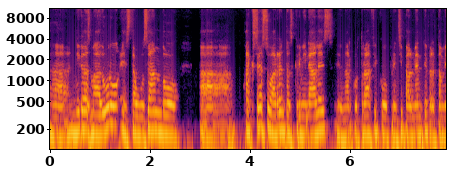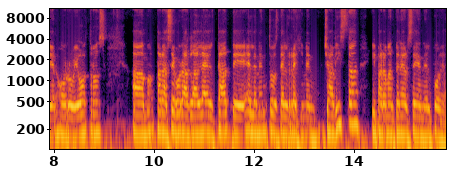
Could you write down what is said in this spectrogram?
uh, Nicolás Maduro está usando uh, acceso a rentas criminales, el narcotráfico principalmente, pero también oro y otros, para asegurar la lealtad de elementos del régimen chavista y para mantenerse en el poder.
